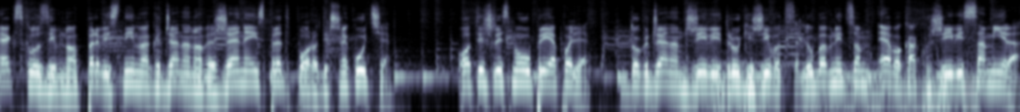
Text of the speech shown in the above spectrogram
Ekskluzivno prvi snimak Dženanove žene ispred porodične kuće. Otišli smo u Prijepolje. Dok Dženan živi drugi život sa ljubavnicom, evo kako živi Samira.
